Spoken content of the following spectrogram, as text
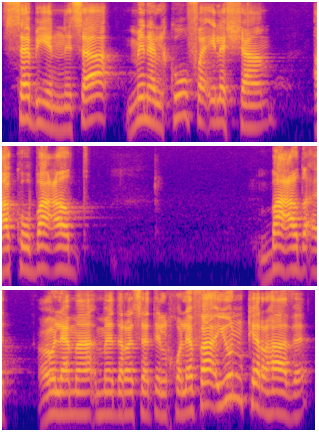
سبي النساء من الكوفة إلى الشام. أكو بعض بعض علماء مدرسة الخلفاء ينكر هذا.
